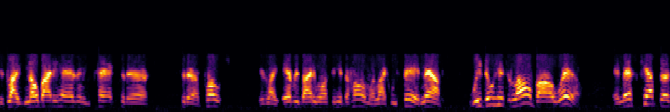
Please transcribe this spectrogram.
it's like nobody has any tact to their to their approach. It's like everybody wants to hit the home run, like we said. Now, we do hit the long ball well, and that's kept us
